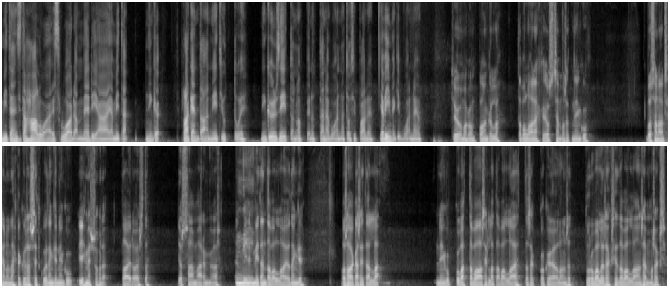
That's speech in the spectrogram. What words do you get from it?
miten sitä haluaisi luoda mediaa ja mitä niinkö, rakentaa niitä juttuja. Niin kyllä siitä on oppinut tänä vuonna tosi paljon ja viimekin vuonna jo. Joo, mä komppaan kyllä. Tavallaan ehkä just semmoiset, niin kuin, voisi sanoa, että siinä on ehkä kyse sitten kuitenkin niin kuin ihmissuhdetaidoista – jossain määrin myös. Että niin. miten, miten tavallaan jotenkin osaa käsitellä niin kuin kuvattavaa sillä tavalla, että se kokee olonsa turvalliseksi ja tavallaan semmoiseksi,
